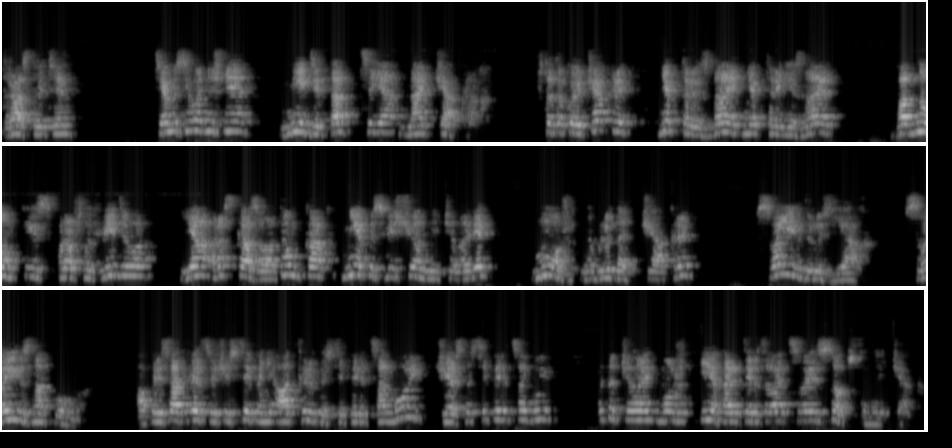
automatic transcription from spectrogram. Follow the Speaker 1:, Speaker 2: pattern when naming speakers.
Speaker 1: Здравствуйте! Тема сегодняшняя – медитация на чакрах. Что такое чакры, некоторые знают, некоторые не знают. В одном из прошлых видео я рассказывал о том, как непосвященный человек может наблюдать чакры в своих друзьях, в своих знакомых. А при соответствующей степени открытости перед собой, честности перед собой, этот человек может и охарактеризовать свои собственные чакры.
